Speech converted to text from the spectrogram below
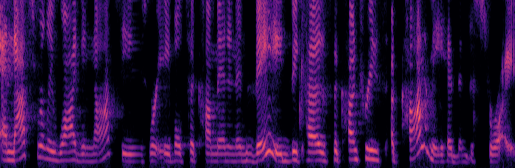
And that's really why the Nazis were able to come in and invade because the country's economy had been destroyed.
